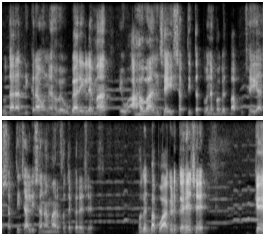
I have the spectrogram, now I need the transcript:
તું તારા દીકરાઓને હવે ઉગારી લે માં. એવું આહવાન છે એ શક્તિ તત્વને ભગત બાપુ છે એ આ શક્તિ ચાલીસાના મારફતે કરે છે. ભગત બાપુ આગળ કહે છે કે,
